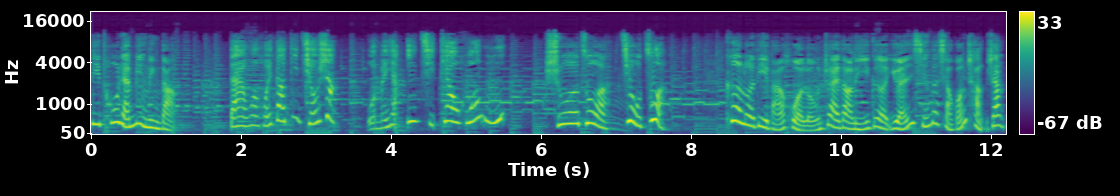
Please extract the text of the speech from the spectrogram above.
蒂突然命令道：“带我回到地球上，我们要一起跳火舞。”说做就做，克洛蒂把火龙拽到了一个圆形的小广场上。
